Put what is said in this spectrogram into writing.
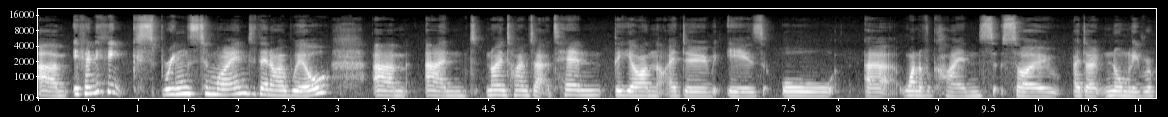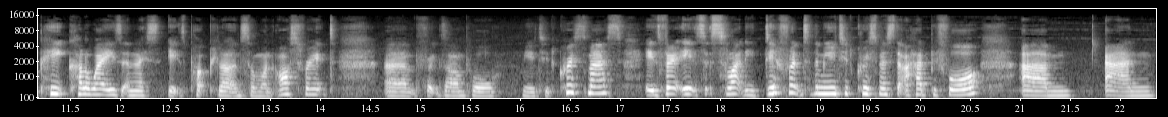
um, if anything springs to mind then I will. Um, and nine times out of ten the yarn that I do is all uh, one of a kinds so I don't normally repeat colorways unless it's popular and someone asks for it. Um, for example muted Christmas. It's very it's slightly different to the muted Christmas that I had before. Um, and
